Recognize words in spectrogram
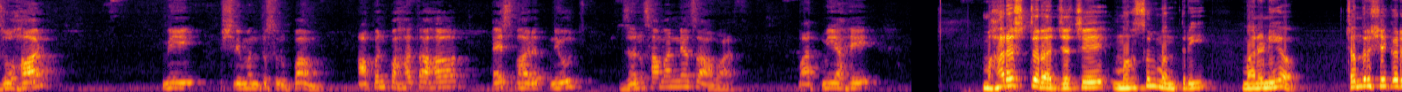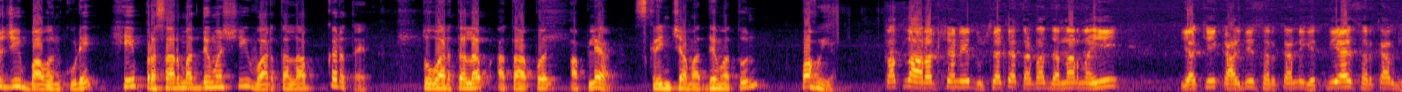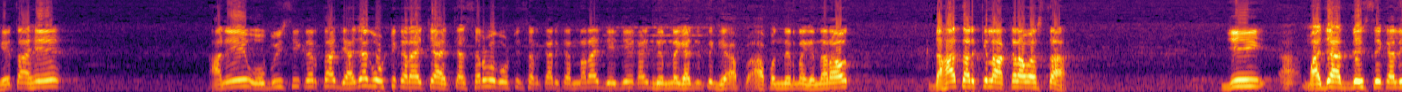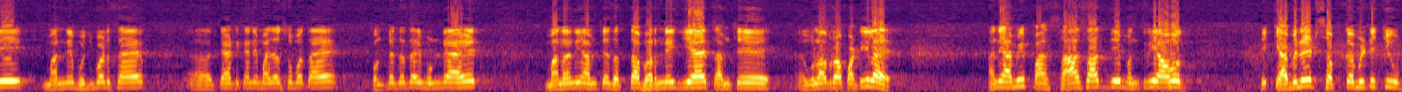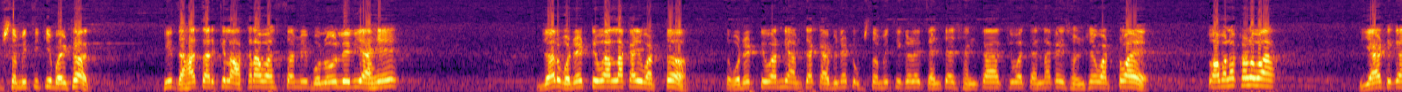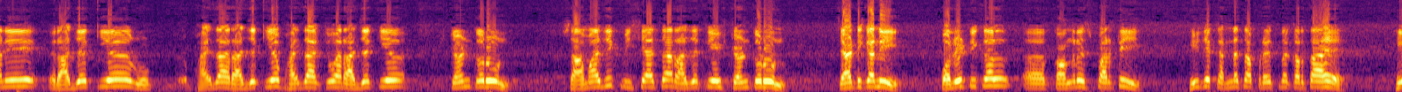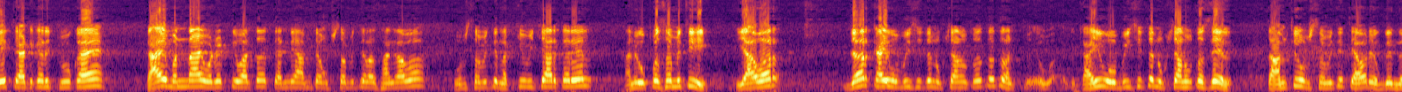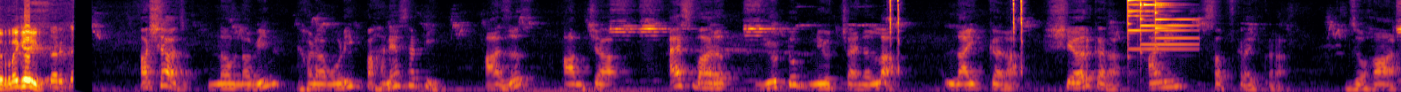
जोहार मी श्रीमंत सुरपाम. आपण पाहत आहात एस भारत न्यूज जनसामान्याचा आवाज. बातमी आहे. महाराष्ट्र राज्याचे महसूल मंत्री माननीय चंद्रशेखरजी बावनकुळे हे प्रसारमाध्यमाशी वार्तालाप करत आहेत. तो वार्तालाप आता आपण आपल्या स्क्रीनच्या माध्यमातून पाहूया. त्यातलं आरक्षण हे दुसऱ्याच्या तटात जाणार नाही याची काळजी सरकारने घेतली आहे सरकार घेत आहे. आणि ओबीसी करता ज्या ज्या गोष्टी करायच्या आहेत त्या सर्व गोष्टी सरकार करणार आहे. जे जे काही निर्णय घ्यायचे ते घे- आपण निर्णय घेणार आहोत. दहा तारखेला अकरा वाजता जी माझ्या अध्यक्षतेखाली मान्य भुजबळ साहेब त्या ठिकाणी माझ्यासोबत आहे. पंकजाताई मुंडे आहेत. माननीय आमचे दत्ता भरणे जी आहेत. आमचे गुलाबराव पाटील आहेत. आणि आम्ही पा सहा सात जे मंत्री आहोत ही कॅबिनेट सब कमिटीची उपसमितीची बैठक ही दहा तारखेला अकरा वाजता मी बोलवलेली आहे. जर वडेट्टीवारला काही वाटतं तर वडेट्टीवारनी आमच्या कॅबिनेट उपसमितीकडे त्यांच्या शंका किंवा त्यांना काही संशय वाटतो आहे तो आम्हाला कळवा. या ठिकाणी राजकीय फायदा राजकीय फायदा किंवा राजकीय स्टंट करून सामाजिक विषयाचा राजकीय स्टंट करून त्या ठिकाणी पॉलिटिकल काँग्रेस पार्टी ही जे करण्याचा प्रयत्न करत आहे हे त्या ठिकाणी चूक आहे. काय म्हणणं आहे वडेट्टीवारचं त्यांनी आमच्या उपसमितीला सांगावं. उपसमिती नक्की विचार करेल आणि उपसमिती यावर जर काही ओबीसीचं नुकसान होतं तर तर काही ओबीसीचं नुकसान होत असेल तर आमची उपसमिती त्यावर योग्य निर्णय घेईल. अशाच नवनवीन घडामोडी पाहण्यासाठी आजच आमच्या एस भारत यूट्यूब न्यूज चॅनलला लाईक करा शेअर करा आणि सबस्क्राईब करा. जोहार.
